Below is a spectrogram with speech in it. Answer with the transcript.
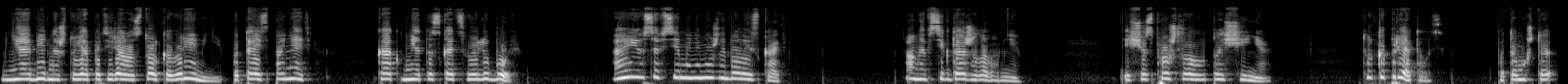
Мне обидно, что я потеряла столько времени, пытаясь понять, как мне отыскать свою любовь. А ее совсем и не нужно было искать. Она всегда жила во мне. Еще с прошлого воплощения. Только пряталась, потому что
